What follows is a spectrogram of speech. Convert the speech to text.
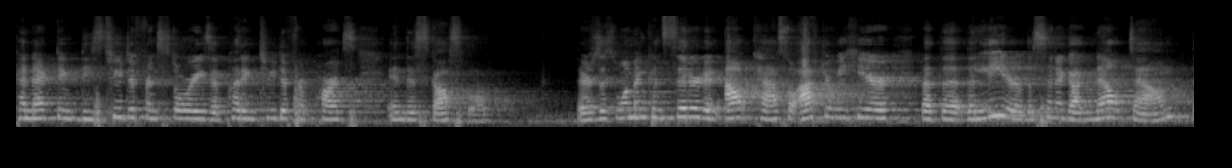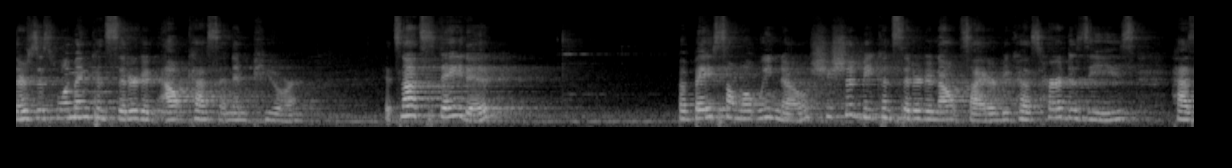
connecting these two different stories and putting two different parts in this gospel. There's this woman considered an outcast. So after we hear that the, the leader of the synagogue knelt down, there's this woman considered an outcast and impure. It's not stated, but based on what we know, she should be considered an outsider because her disease has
